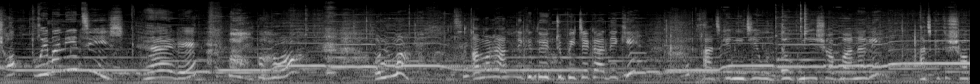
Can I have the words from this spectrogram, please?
সব তুই বানিয়েছিস? হ্যাঁ রে। বাবা। অনুমা আমার হাত থেকে তুই একটু পিঠে খা দেখি। আজকে নিজে উদ্যোগ নিয়ে সব বানালি। আজকে তো সব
